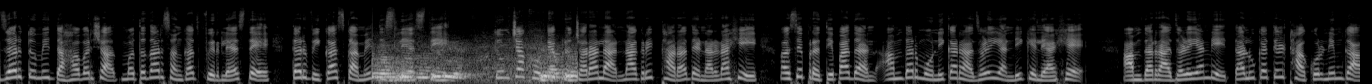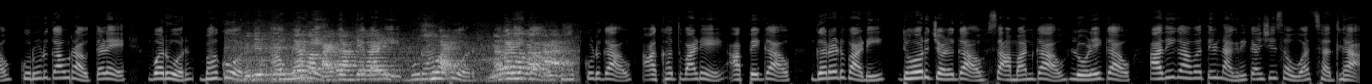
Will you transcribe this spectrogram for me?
जर तुम्ही दहा वर्षात मतदारसंघात फिरले असते तर विकास कामे दिसली असती. तुमच्या खोट्या प्रचाराला नागरिक थारा देणार नाही असे प्रतिपादन आमदार मोनिका राजळे यांनी केले आहे. आमदार राजळे यांनी तालुक्यातील ठाकूर निमगाव कुरुडगाव रावतळे वरूर भगोर आव्हाणे गंडेवाडी बुरहाणपूर तळेगाव भातकुडगाव आखतवाडे आपेगाव गरडवाडी ढोर जळगाव सामानगाव लोळेगाव आदी गावातील नागरिकांशी संवाद साधला.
